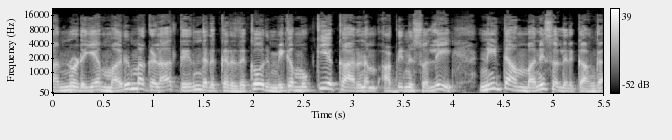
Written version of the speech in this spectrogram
தன்னுடைய மருமகளாக தேர்ந்தெடுக்கிறதுக்கு ஒரு மிக முக்கிய காரணம் அப்படின்னு சொல்லி நீட்டா அம்பானி சொல்லியிருக்காங்க.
